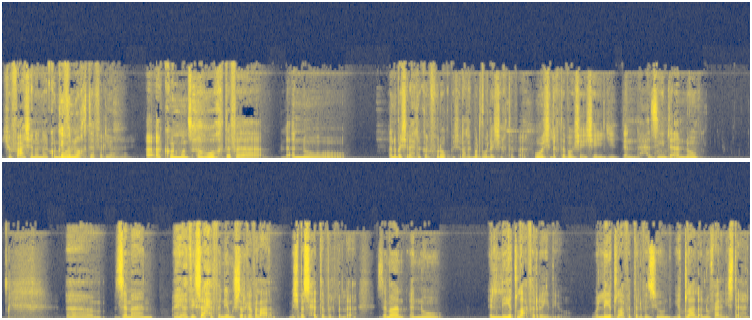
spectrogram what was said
شوف عشان أنا أكون كيف إنه اختفى اليوم؟ أكون منص... هو اختفى لأنه أنا بشرح لك الفروق بشرح لك برضو ليش اختفى. هو الشيء اللي اختفى؟ هو شيء شيء جدا حزين لأنه زمان هي هذه ساحة فنية مشتركة في العالم مش بس حتى في زمان إنه اللي يطلع في الراديو واللي يطلع في التلفزيون يطلع لأنه فعلا يستاهل.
